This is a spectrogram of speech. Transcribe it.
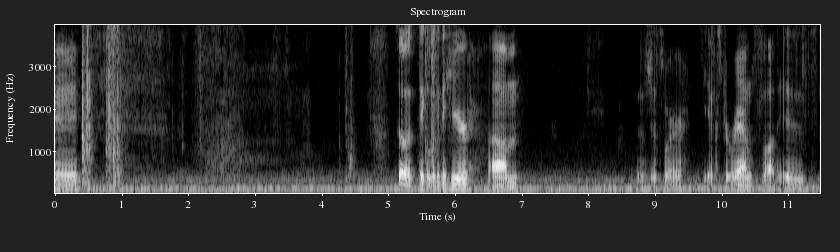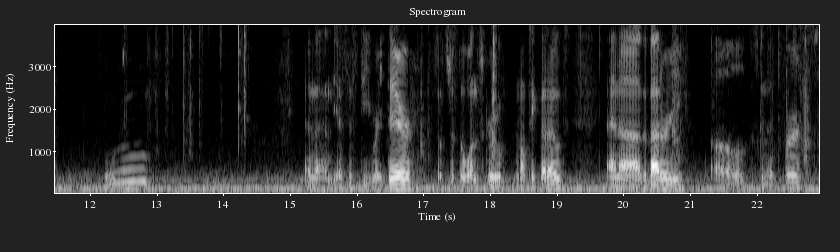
Okay. So take a look at it here. Um, this is just where the extra RAM slot is. And then the SSD right there. So it's just the one screw, and I'll take that out. And uh, the battery, I'll disconnect first.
